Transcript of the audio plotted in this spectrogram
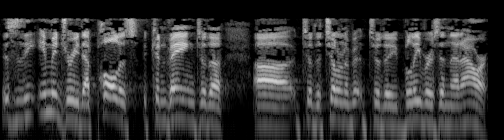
This is the imagery that Paul is conveying to the, uh, to the children, of, to the believers in that hour.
